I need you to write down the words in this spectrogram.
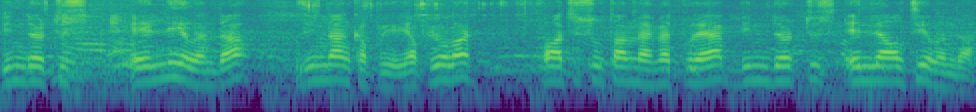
1450 yılında Zindan Kapı'yı yapıyorlar. Fatih Sultan Mehmet buraya 1456 yılında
